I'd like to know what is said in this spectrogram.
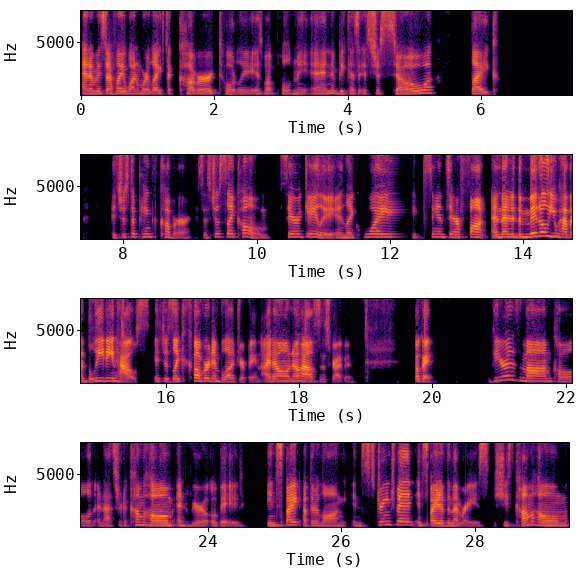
And it was definitely one where like the cover totally is what pulled me in because it's just so like it's just a pink cover. It says just like home, Sarah Gailey in like white sans serif font. And then in the middle, you have a bleeding house. It's just like covered in blood dripping. I don't know how else to describe it. Okay. Vera's mom called and asked her to come home, and Vera obeyed. In spite of their long estrangement, in spite of the memories, she's come home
